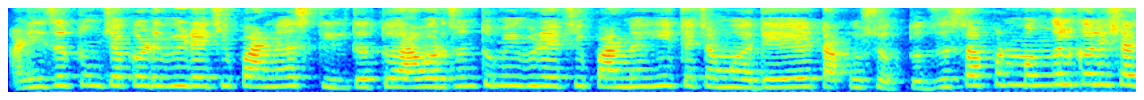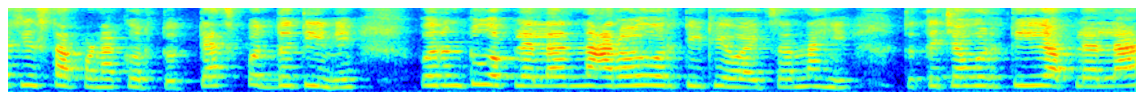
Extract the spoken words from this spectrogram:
आणि जर तुमच्याकडे विड्याची पानं असतील तर तो आवर्जून तुम्ही विड्याची पानंही त्याच्यामध्ये टाकू शकतो. जसं आपण मंगल कलशाची स्थापना करतो त्याच पद्धतीने परंतु आपल्याला नारळवरती ठेवायचा नाही तर त्याच्यावरती आपल्याला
